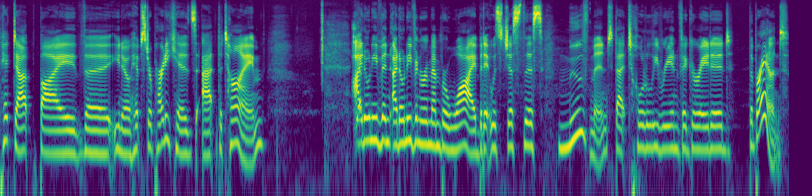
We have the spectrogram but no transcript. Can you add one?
picked up by the you know hipster party kids at the time I don't even I don't even remember why, but it was just this movement that totally reinvigorated the brand.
